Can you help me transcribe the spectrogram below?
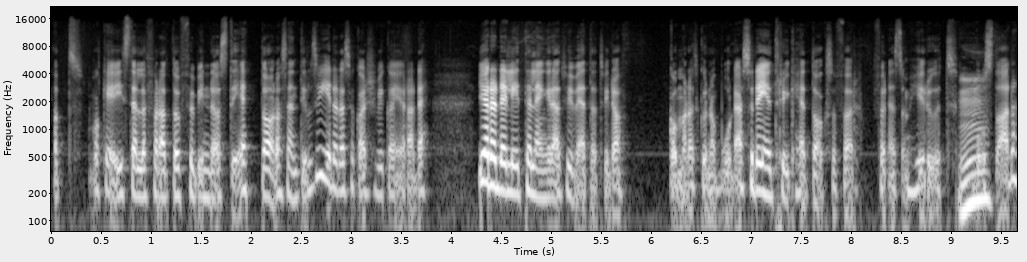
att okej, istället för att då förbinda oss till ett år och sen tills vidare så kanske vi kan göra det, göra det lite längre, att vi vet att vi då kommer att kunna bo där. Så det är en trygghet också för, för den som hyr ut Mm. bostaden.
